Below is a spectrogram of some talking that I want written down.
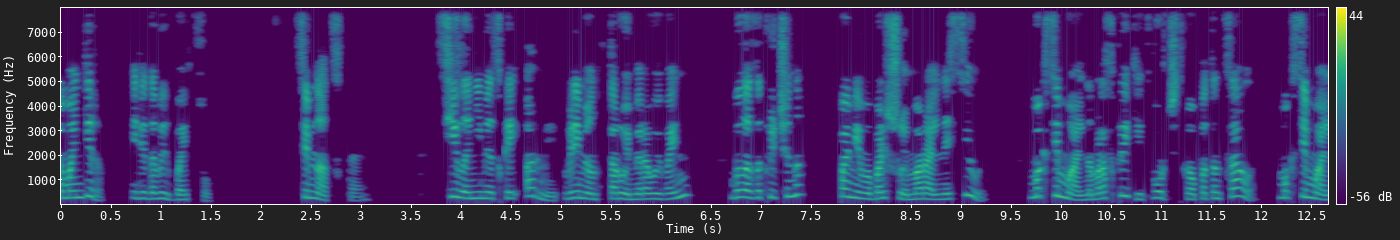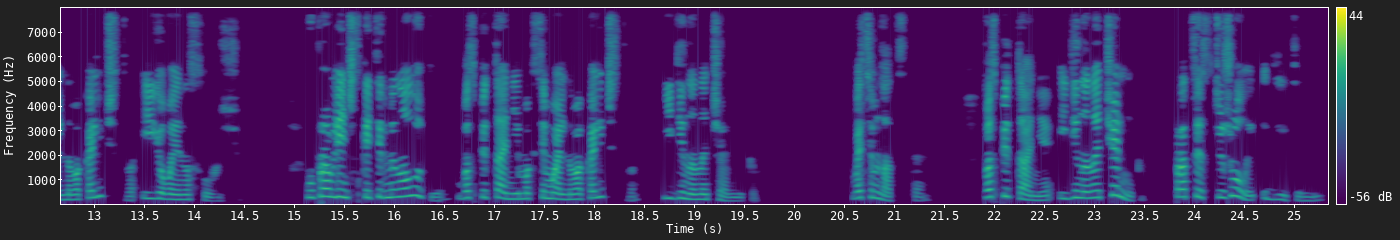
командиров и рядовых бойцов. 17. Сила немецкой армии времен Второй мировой войны была заключена, помимо большой моральной силы, в максимальном раскрытии творческого потенциала максимального количества ее военнослужащих. В управленческой терминологии в воспитании максимального количества единоначальников. 18. Воспитание единоначальников – процесс тяжелый и длительный.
